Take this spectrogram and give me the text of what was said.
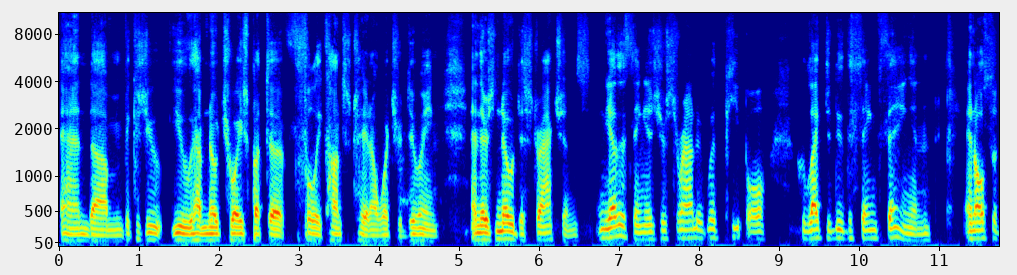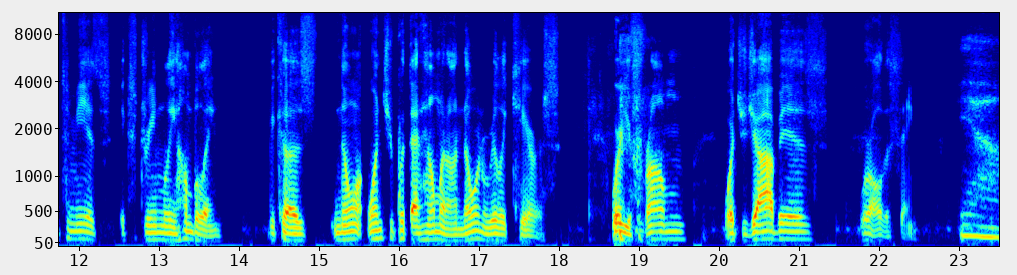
And um, because you you have no choice but to fully concentrate on what you're doing and there's no distractions. And the other thing is you're surrounded with people who like to do the same thing and and also to me it's extremely humbling because no once you put that helmet on no one really cares where you're from what your job is we're all the same. Yeah.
